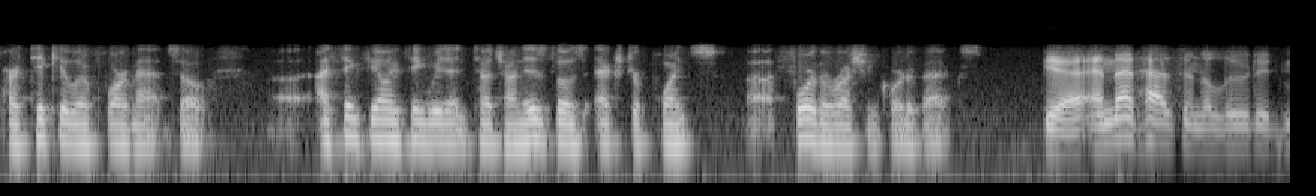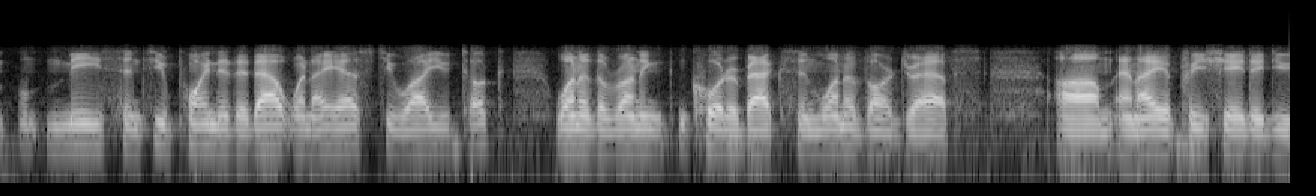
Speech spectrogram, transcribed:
particular format. So uh, I think the only thing we didn't touch on is those extra points uh, for the Russian quarterbacks. Yeah, and that hasn't eluded me since you pointed it out when I asked you why you took one of the running quarterbacks in one of our drafts. Um, and I appreciated you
